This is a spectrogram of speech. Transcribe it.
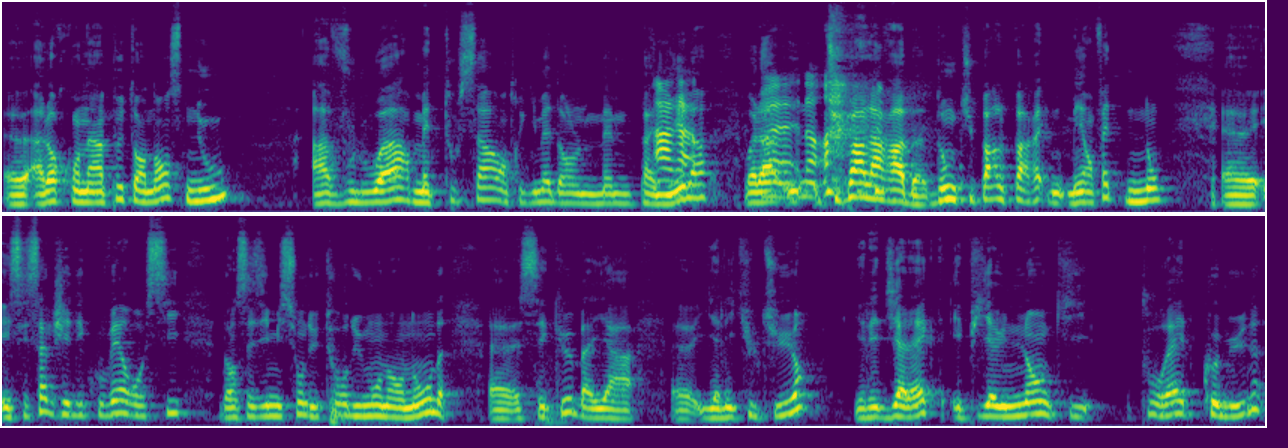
alors qu'on a un peu tendance, nous, à vouloir mettre tout ça entre guillemets dans le même panier là. Voilà, tu parles arabe, donc tu parles pareil, mais en fait non. Euh, et c'est ça que j'ai découvert aussi dans ces émissions du Tour du monde en ondes, euh, c'est que bah il y a euh, il y a les cultures, il y a les dialectes, et puis il y a une langue qui pourrait être commune,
